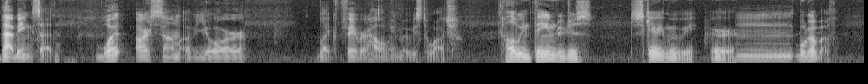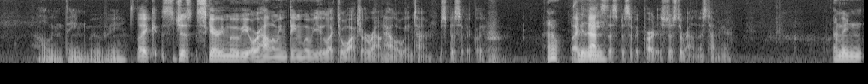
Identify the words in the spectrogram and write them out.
That being said, what are some of your like favorite Halloween movies to watch? Halloween themed or just scary movie or Mm, we'll go both. Halloween themed movie? Like s- just scary movie or Halloween themed movie you like to watch around Halloween time specifically. I don't Like really. that's the specific part. It's just around this time here. I mean,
